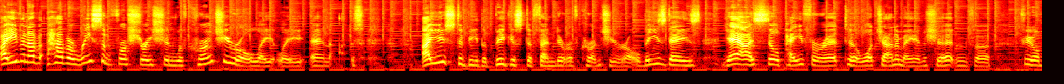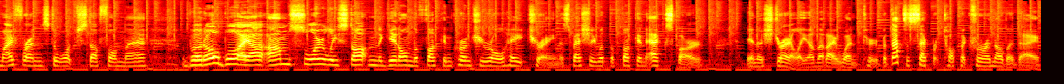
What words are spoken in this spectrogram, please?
I even have have a recent frustration with Crunchyroll lately, and I used to be the biggest defender of Crunchyroll. These days, yeah, I still pay for it to watch anime and shit, and for a few of my friends to watch stuff on there. But oh boy, I am slowly starting to get on the fucking Crunchyroll hate train, especially with the fucking expo in Australia that I went to. But that's a separate topic for another day.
